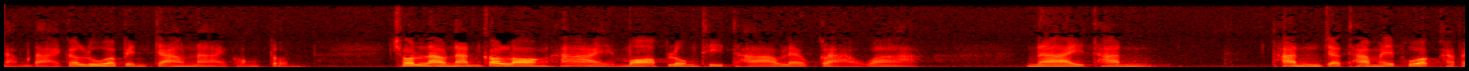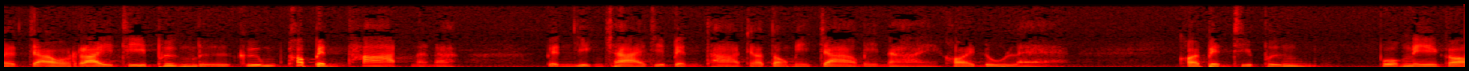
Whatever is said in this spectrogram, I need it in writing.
จำได้ ก็รู้ว่าเป็นเจ้านายของตน ชนเหล่านั้นก็ร้องไห้หมอบลงที่เท้าแล้วกล่าวว่า นายท่าน ท่านจะทำให้พวกข้าพเจ้าไร้ที่พึ่งหรือคือเขาเป็นทาสนะนะ เป็นหญิงชายที่เป็นทาสก็ต้องมีเจ้ามีนาย คอยดูแล คอยเป็นที่พึ่ง พวกนี้ก็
